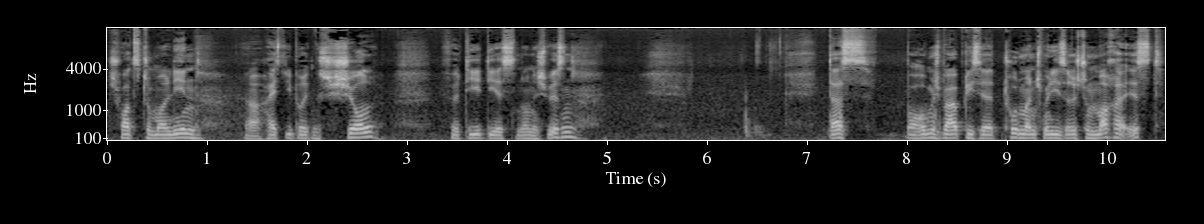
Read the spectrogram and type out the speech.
Schwarz Turmalin ja, heißt übrigens Schirl, für die, die es noch nicht wissen. Das, warum ich überhaupt diese Touren manchmal in diese Richtung mache, ist,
